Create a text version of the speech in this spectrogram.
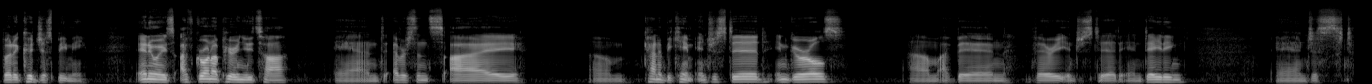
but it could just be me. Anyways, I've grown up here in Utah, and ever since I um, kind of became interested in girls, um, I've been very interested in dating and just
